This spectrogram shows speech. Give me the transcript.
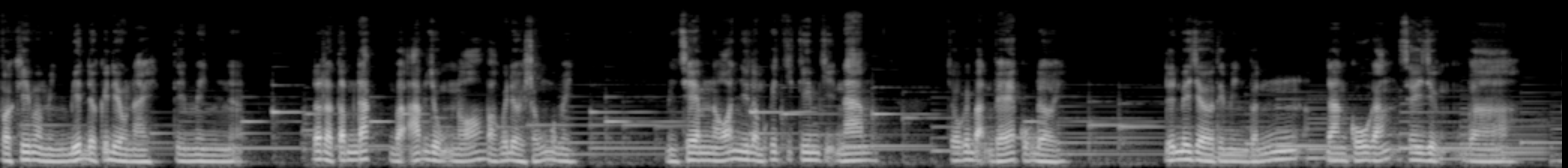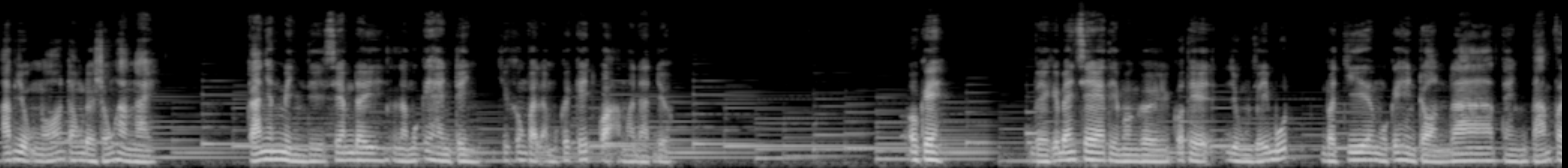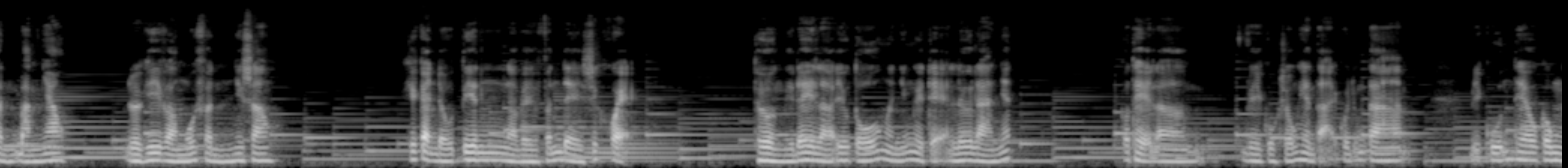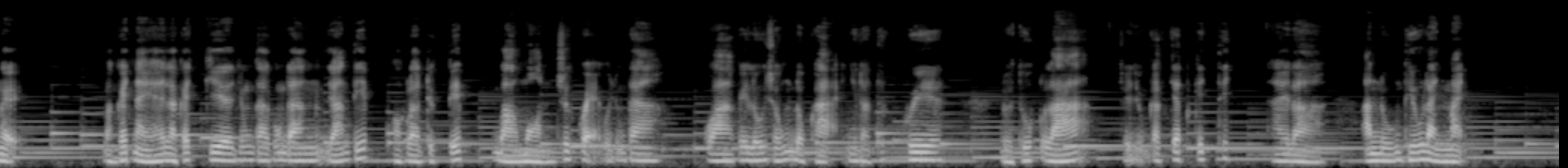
và khi mà mình biết được cái điều này thì mình rất là tâm đắc và áp dụng nó vào cái đời sống của mình. Mình xem nó như là một cái kim chỉ nam cho cái bạn vé cuộc đời. Đến bây giờ thì mình vẫn đang cố gắng xây dựng và áp dụng nó trong đời sống hàng ngày. Cá nhân mình thì xem đây là một cái hành trình chứ không phải là một cái kết quả mà đạt được. Ok, về cái bánh xe thì mọi người có thể dùng giấy bút và chia một cái hình tròn ra thành 8 phần bằng nhau, rồi ghi vào mỗi phần như sau. Khía cạnh đầu tiên là về vấn đề sức khỏe. Thường thì đây là yếu tố mà những người trẻ lơ là nhất. Có thể là vì cuộc sống hiện tại của chúng ta bị cuốn theo công nghệ bằng cách này hay là cách kia, chúng ta cũng đang gián tiếp hoặc là trực tiếp bào mòn sức khỏe của chúng ta qua cái lối sống độc hại như là thức khuya, rồi thuốc lá sử dụng các chất kích thích hay là ăn uống thiếu lành mạnh.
